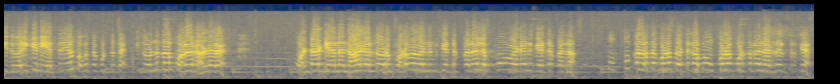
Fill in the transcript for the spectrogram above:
இது வரைக்கும் நீ எத்தனையோ சுகத்தை கொடுத்துட்ட இது ஒண்ணுதான் குறை அழற பொண்டாட்டியான நாள் எந்த ஒரு புடவை வேணும்னு கேட்டிருப்பேனா இல்ல பூ வேணும்னு கேட்டிருப்பேனா உப்பு காரத்தை கூட தொட்டுக்காம உன் கூட கொடுத்து நடந்துட்டு இருக்கேன்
